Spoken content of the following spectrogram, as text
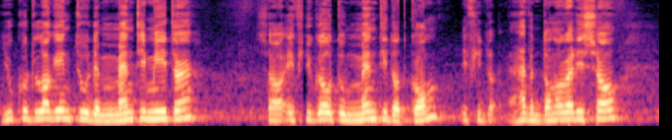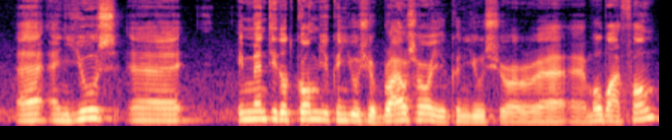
you could log into the Mentimeter. So if you go to menti.com, if you haven't done already so, uh, and use uh, in menti.com, you can use your browser, you can use your uh, uh, mobile phone.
